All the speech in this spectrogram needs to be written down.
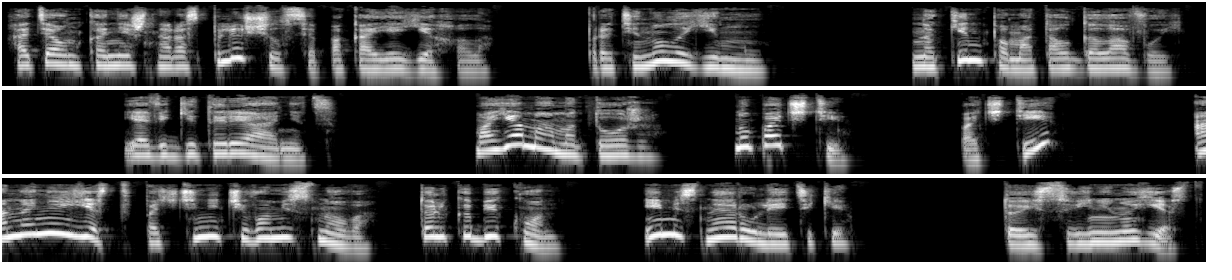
хотя он, конечно, расплющился, пока я ехала. Протянула ему. Но Кин помотал головой. «Я вегетарианец. Моя мама тоже. Ну, почти». «Почти?» «Она не ест почти ничего мясного, только бекон и мясные рулетики». «То есть свинину ест?»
